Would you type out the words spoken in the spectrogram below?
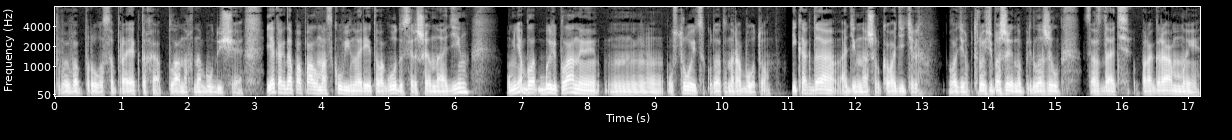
твой вопрос о проектах, о планах на будущее. Я когда попал в Москву в январе этого года совершенно один, у меня были планы устроиться куда-то на работу. И когда один наш руководитель, Владимир Петрович Баженов, предложил создать программы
